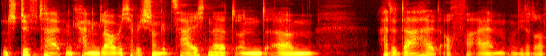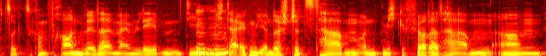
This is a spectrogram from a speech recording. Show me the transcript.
einen Stift halten kann, glaube ich, habe ich schon gezeichnet und ähm, hatte da halt auch vor allem, um wieder darauf zurückzukommen, Frauenbilder in meinem Leben, die mhm. mich da irgendwie unterstützt haben und mich gefördert haben. Ähm,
